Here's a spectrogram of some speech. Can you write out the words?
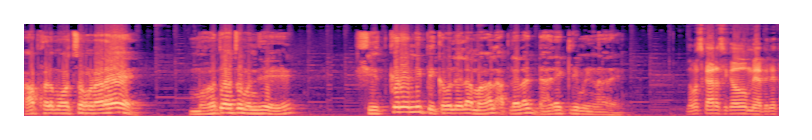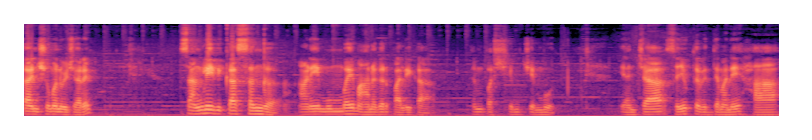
हा फळ महोत्सव होणार आहे. महत्वाचं म्हणजे शेतकऱ्यांनी पिकवलेला माल आपल्याला डायरेक्टली मिळणार आहे. नमस्कार रसिकाओ मी अभिनेता अंशुमन विचारे. सांगली विकास संघ आणि मुंबई महानगरपालिका एम पश्चिम चेंबूर यांच्या संयुक्त विद्यमाने हा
